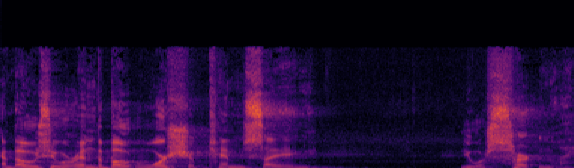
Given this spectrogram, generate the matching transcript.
and those who were in the boat worshiped him, saying, You are certainly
